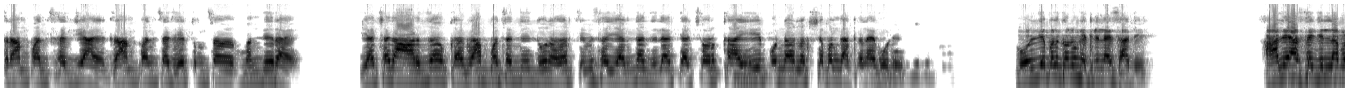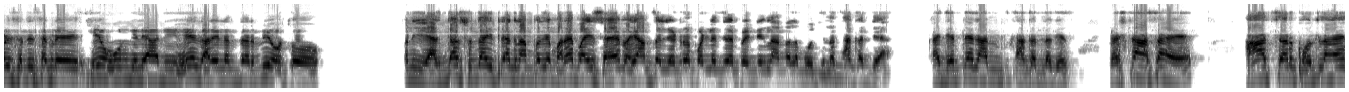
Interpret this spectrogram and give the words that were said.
ग्रामपंचायत जे आहे ग्रामपंचायत हे तुमचं मंदिर आहे याच्यात अर्ज ग्रामपंचायतीने दोन हजार तेवीस एकदा दिला त्याच्यावर काही पुन्हा लक्ष पण घातलं नाही कोणी. बोलणी पण करून घेतली नाही साधी. आले असते जिल्हा परिषद सगळे हे होऊन गेले आधी हे झाल्यानंतर मी होतो. पण एकदा सुद्धा इथल्या ग्रामपंचायत म्हणाय पाहिजे साहेब हे आमचं लेटर पडले त्या पेंटिंगला आम्हाला बोलतीला ताकद द्या. काय देत नाही आम्ही ताकद लगेच. प्रश्न असा आहे आज सर खोदलाय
